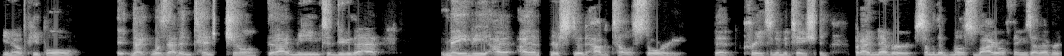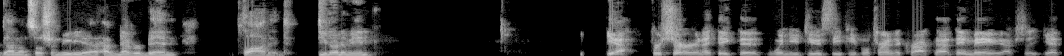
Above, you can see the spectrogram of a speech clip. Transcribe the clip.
you know, people it, like, was that intentional? Did I mean to do that? Maybe I, I understood how to tell a story that creates an invitation. But I never, some of the most viral things I've ever done on social media have never been plotted. Do you know what I mean? Yeah, for sure. And I think that when you do see people trying to crack that, they may actually get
